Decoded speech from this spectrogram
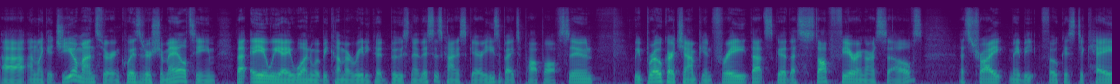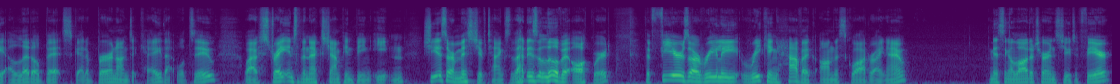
uh, and like a Geomancer Inquisitor Shamael team, that AoE A1 would become a really good boost. Now, this is kind of scary. He's about to pop off soon. We broke our champion free. That's good. Let's stop fearing ourselves. Let's try maybe focus Decay a little bit. Get a burn on Decay. That will do. Wow, straight into the next champion being eaten. She is our Mischief tank, so that is a little bit awkward. The fears are really wreaking havoc on the squad right now. Missing a lot of turns due to fear.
